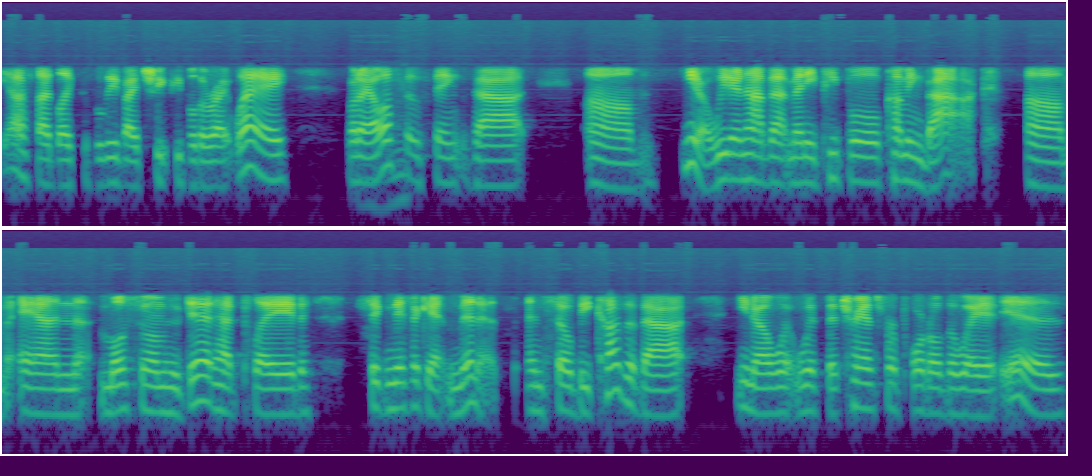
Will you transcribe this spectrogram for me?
yes, I'd like to believe I treat people the right way, but I mm-hmm. also think that um, you know, we didn't have that many people coming back um, and most of them who did had played significant minutes. And so, because of that, you know, with, with the transfer portal the way it is,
